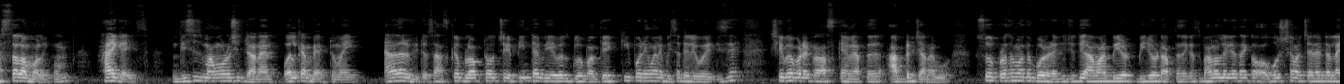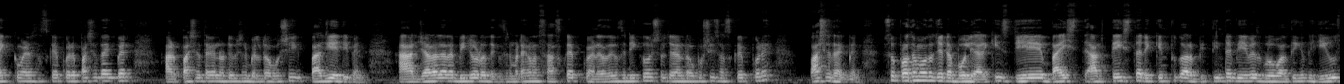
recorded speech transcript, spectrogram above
আসসালামু আলাইকুম। হাই guys this is Mamur Rashid Ranayan welcome back to my another videos আজকের ব্লগটা হচ্ছে তিনটা বিএফএস গ্লোবাল থেকে কী পরিমাণে ভিসা ডেলিভারি দিছে, সে ব্যাপারে একটা আজকে আমি আপনাদের আপডেট জানাব। সো প্রথমত বলে রাখি, যদি আমার ভিডিও ভিডিওটা আপনাদের কাছে ভালো লেগে থাকে, অবশ্যই আমার চ্যানেলটা লাইক কমেন্ট সাবস্ক্রাইব করে পাশে থাকবেন। আর পাশে থাকা নোটিফিকেশন বেলটা অবশ্যই বাজিয়ে দিবেন। আর যারা যারা ভিডিওটা দেখছেন বাট এখন সাবস্ক্রাইব করেন তাদের কাছে রিকোয়েস্ট চ্যানেলটা অবশ্যই সাবস্ক্রাইব করে পাশে থাকবেন। সো প্রথমত যেটা বলি আর কি, যে বাইশ আর তেইশ তারিখ কিন্তু তার তিনটা বিএফএস গ্লোবাল থেকে কিন্তু হিউজ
